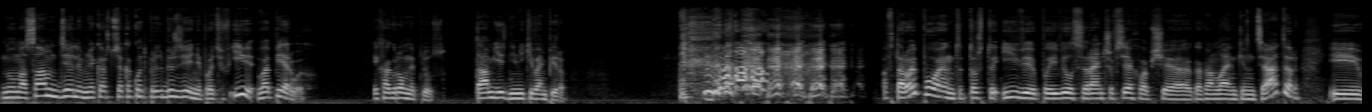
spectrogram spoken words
Ну, на самом деле, мне кажется, у тебя какое-то предубеждение против Иви. Во-первых, их огромный плюс. Там есть дневники вампира. Второй поинт — то, что Иви появился раньше всех вообще как онлайн-кинотеатр, и,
